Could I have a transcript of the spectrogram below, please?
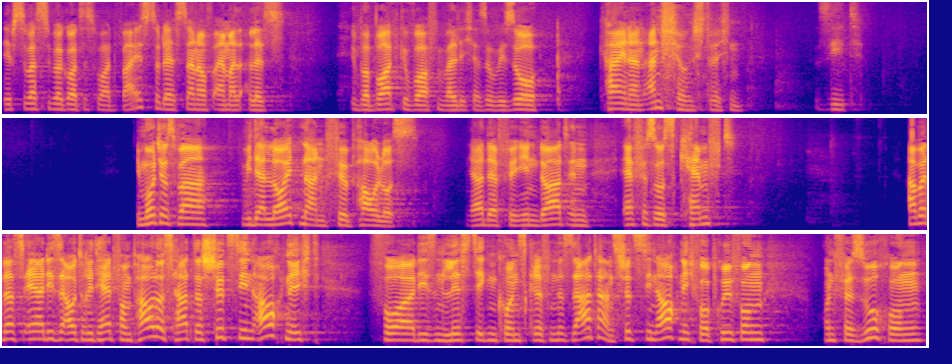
Lebst du, was du über Gottes Wort weißt? Oder ist dann auf einmal alles über Bord geworfen, weil dich ja sowieso keiner in Anführungsstrichen sieht. Timotheus war wie der Leutnant für Paulus, ja, der für ihn dort in Ephesus kämpft. Aber dass er diese Autorität von Paulus hat, das schützt ihn auch nicht vor diesen listigen Kunstgriffen des Satans, schützt ihn auch nicht vor Prüfungen und Versuchungen,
